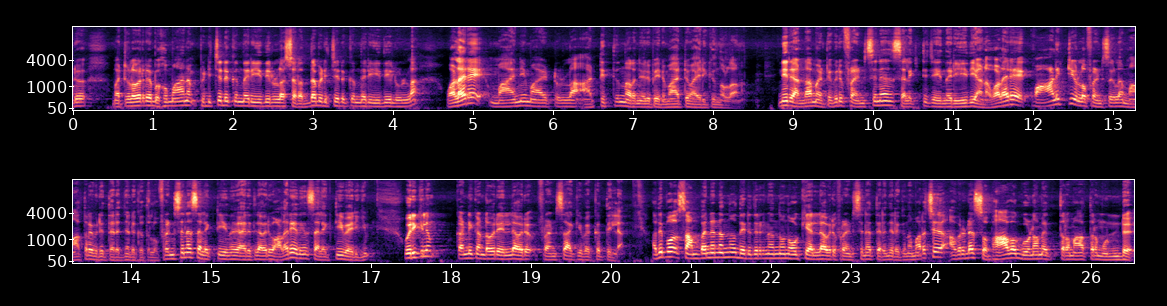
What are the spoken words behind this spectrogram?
ഒരു മറ്റുള്ളവരുടെ ബഹുമാനം പിടിച്ചെടുക്കുന്ന രീതിയിലുള്ള ശ്രദ്ധ പിടിച്ചെടുക്കുന്ന രീതിയിലുള്ള വളരെ മാന്യമായിട്ടുള്ള ആഠിത്യം നിറഞ്ഞൊരു പെരുമാറ്റമായിരിക്കും എന്നുള്ളതാണ്. ഇനി രണ്ടാമായിട്ട് ഇവർ ഫ്രണ്ട്സിനെ സെലക്ട് ചെയ്യുന്ന രീതിയാണ്. വളരെ ക്വാളിറ്റിയുള്ള ഫ്രണ്ട്സുകളെ മാത്രമേ ഇവർ തിരഞ്ഞെടുക്കത്തുള്ളൂ. ഫ്രണ്ട്സിനെ സെലക്ട് ചെയ്യുന്ന കാര്യത്തിൽ അവർ വളരെയധികം സെലക്റ്റീവ് ആയിരിക്കും. ഒരിക്കലും കണ്ണി കണ്ടവരെല്ലാം അവർ ഫ്രണ്ട്സാക്കി വെക്കത്തില്ല. അതിപ്പോൾ സമ്പന്നനെന്നോ ദരിദ്രനെന്നോ നോക്കിയല്ല അവർ ഫ്രണ്ട്സിനെ തിരഞ്ഞെടുക്കുന്നത്. മറിച്ച് അവരുടെ സ്വഭാവ ഗുണം എത്രമാത്രം ഉണ്ട്.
